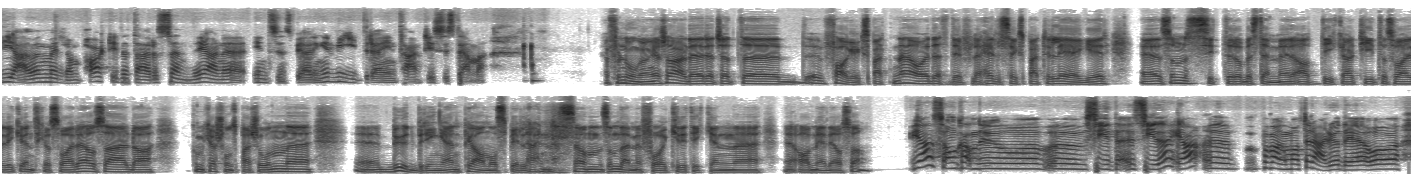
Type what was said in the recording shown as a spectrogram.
De er jo en mellompart i dette her og sender gjerne innsynsbegjæringer videre internt i systemet. For noen ganger så er det rett og slett eh, fagekspertene, og i dette tilfellet helseeksperter, leger, eh, som sitter og bestemmer at de ikke har tid til å svare eller ikke ønsker å svare. Og så er da kommunikasjonspersonen eh, budbringeren, pianospilleren, som, som dermed får kritikken av media også? Ja, sånn kan du jo uh, si, det, si, det, Ja, uh, på mange måter er det jo det. Og,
